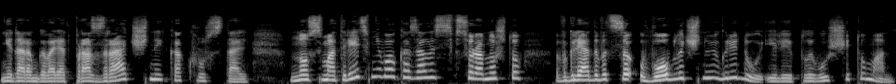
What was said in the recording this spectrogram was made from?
недаром говорят прозрачный, как хрусталь, но смотреть в него оказалось все равно, что вглядываться в облачную гряду или плывущий туман.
